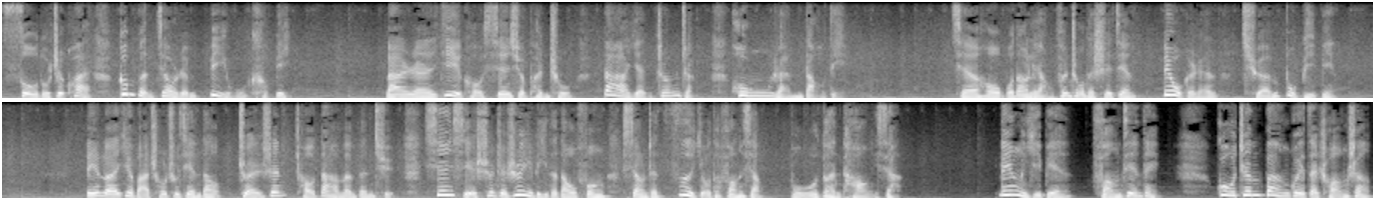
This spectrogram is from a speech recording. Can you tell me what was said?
速度之快，根本叫人避无可避。男人一口鲜血喷出，大眼睁着，轰然倒地。前后不到两分钟的时间。六个人全部毙命。林鸾一把抽出尖刀，转身朝大门奔去，鲜血顺着锐利的刀锋，向着自由的方向不断淌下。另一边，房间内，顾真半跪在床上，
